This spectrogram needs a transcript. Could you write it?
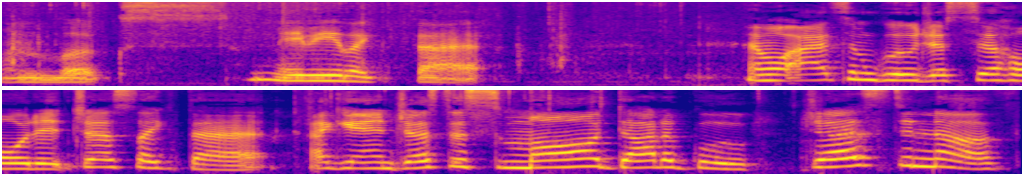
one looks. Maybe like that. And we'll add some glue just to hold it just like that. Again, just a small dot of glue. Just enough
